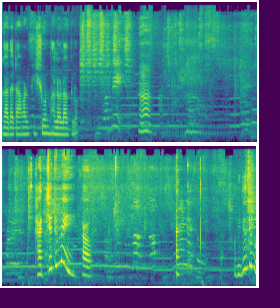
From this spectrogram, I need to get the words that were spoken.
গাঁদাটা আমার ভীষণ ভালো লাগল। হ্যাঁ। খাচ্ছে তুমি? খাও। ভিডিও দিব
